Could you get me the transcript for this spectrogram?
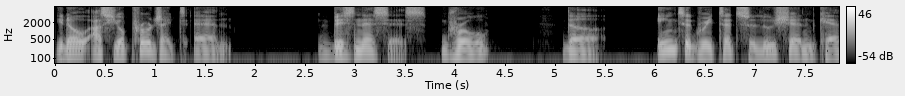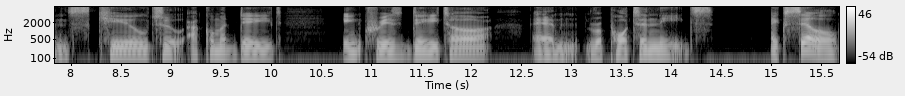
You know, as your project and businesses grow, the integrated solution can scale to accommodate increased data and reporting needs. Excel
